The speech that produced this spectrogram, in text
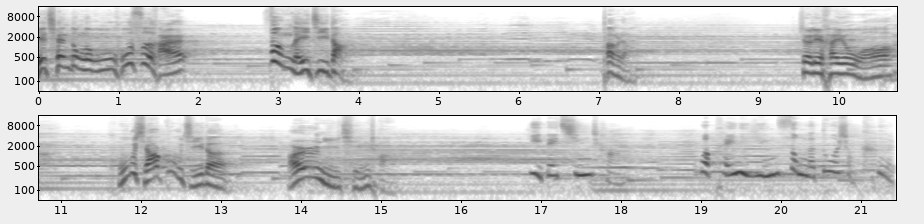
也牵动了五湖四海，风雷激荡。当然，这里还有我无暇顾及的儿女情长。一杯清茶，我陪你迎送了多少客人？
